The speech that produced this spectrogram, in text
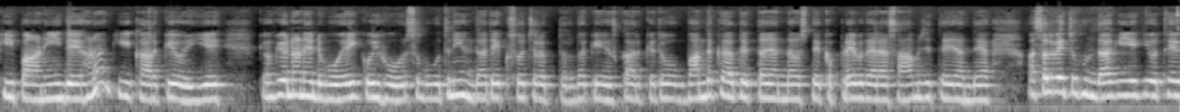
ਕੀ ਪਾਣੀ ਦੇ, ਹਨਾ, ਕੀ ਕਰਕੇ ਹੋਈ ਏ ਕਿਉਂਕਿ ਉਹਨਾਂ ਨੇ ਡਬੋਇਆ ਹੀ ਕੋਈ ਹੋਰ ਸਬੂਤ ਨਹੀਂ ਹੁੰਦਾ ਤੇ 174 ਦਾ ਕੇਸ ਕਰਕੇ ਤੇ ਉਹ ਬੰਦ ਕਰ ਦਿੱਤਾ ਜਾਂਦਾ, ਉਸਦੇ ਕੱਪੜੇ ਵਗੈਰਾ ਸਾਂਭ ਦਿੱਤੇ ਜਾਂਦੇ ਆ। ਅਸਲ ਵਿੱਚ ਹੁੰਦਾ ਕੀ ਹੈ ਕਿ ਉੱਥੇ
